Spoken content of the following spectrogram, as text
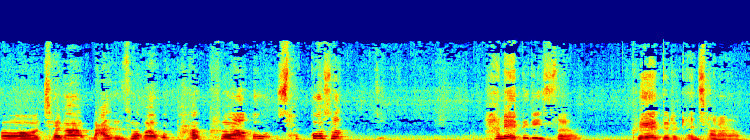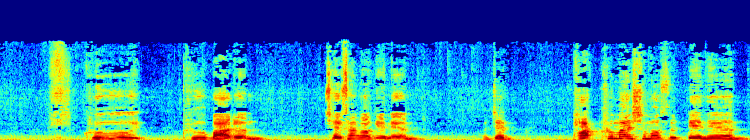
어 제가 난석하고 바크하고 섞어서 한 애들이 있어요. 그 애들은 괜찮아요. 그, 그 말은 제 생각에는 이제 바크만 심었을 때는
